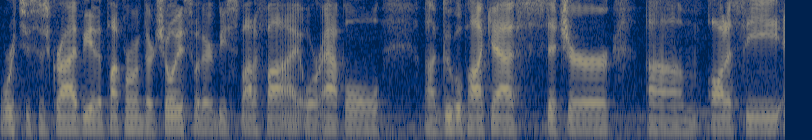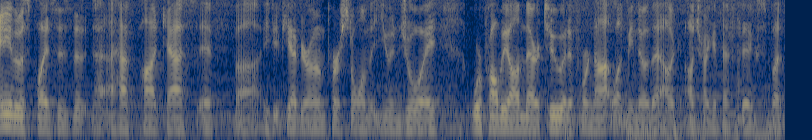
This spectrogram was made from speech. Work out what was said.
were to subscribe via the platform of their choice, whether it be Spotify or Apple, uh, Google Podcasts, Stitcher, um, Audacy, any of those places that have podcasts. If, uh, if you have your own personal one that you enjoy, we're probably on there too. And if we're not, let me know that. I'll, I'll try to get that fixed. But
